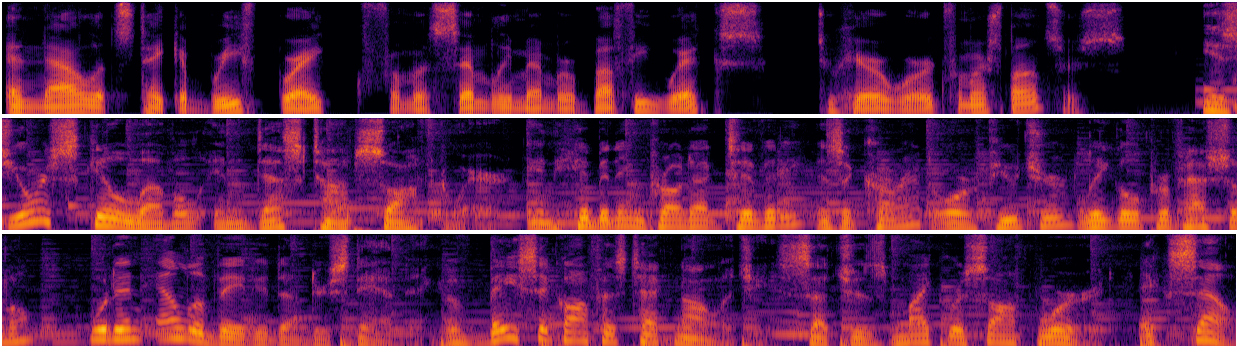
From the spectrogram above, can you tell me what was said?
And now let's take a brief break from Assemblymember Buffy Wicks to hear a word from our sponsors. Is your skill level in desktop software inhibiting productivity as a current or future legal professional? Would an elevated understanding of basic office technologies such as Microsoft Word, Excel,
